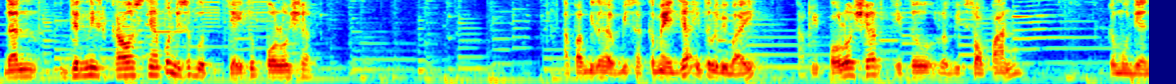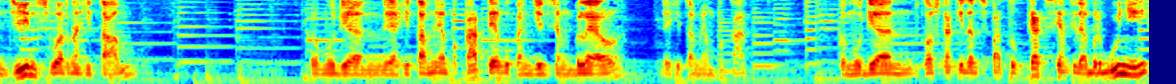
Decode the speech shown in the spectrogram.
Dan jenis kaosnya pun disebut, yaitu polo shirt. Apabila bisa ke meja itu lebih baik, tapi polo shirt itu lebih sopan. Kemudian jeans warna hitam. Kemudian ya hitamnya pekat ya, bukan jeans yang belel, ya hitam yang pekat. Kemudian kaos kaki dan sepatu cats yang tidak berbunyi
